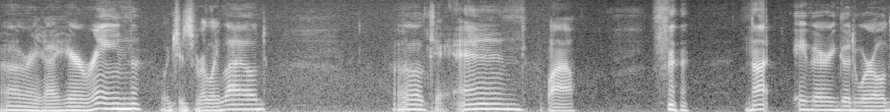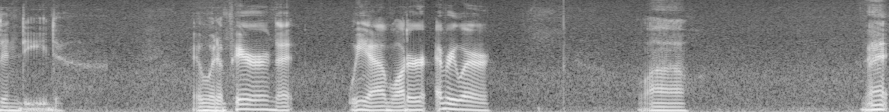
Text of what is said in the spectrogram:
Alright, I hear rain, which is really loud. Okay, and wow. Not a very good world indeed. It would appear that we have water everywhere. Wow. That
